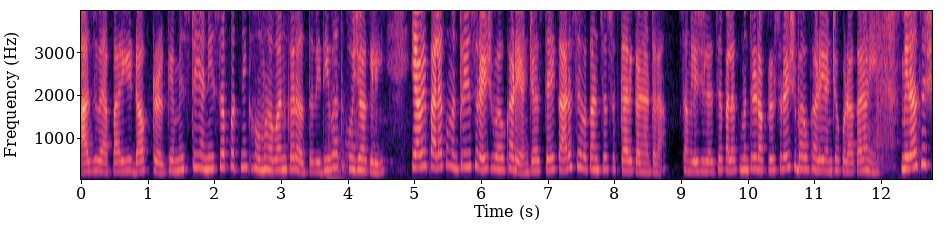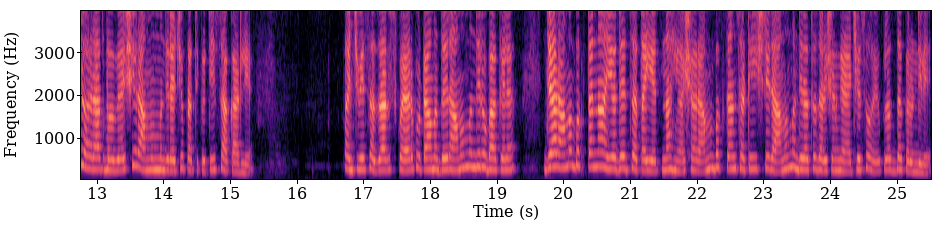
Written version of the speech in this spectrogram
आज व्यापारी डॉक्टर केमिस्ट यांनी सपत्नीक होमहवन करत विधिवत पूजा केली. यावेळी पालकमंत्री सुरेश भाऊ खाडे यांच्या हस्ते कारसेवकांचा सत्कार करण्यात आला. सांगली जिल्ह्याचे पालकमंत्री डॉक्टर सुरेश भाऊ खाडे यांच्या पुढाकाराने मिराज शहरात भव्यशी राम मंदिराची प्रतिकृती साकारली आहे. पंचवीस हजार स्क्वेअर फुटामध्ये राम मंदिर उभा केलं. ज्या रामभक्तांना अयोध्येत जाता येत नाही अशा रामभक्तांसाठी श्री राम मंदिराचं दर्शन घेण्याची सोय उपलब्ध करून दिली. आहे.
